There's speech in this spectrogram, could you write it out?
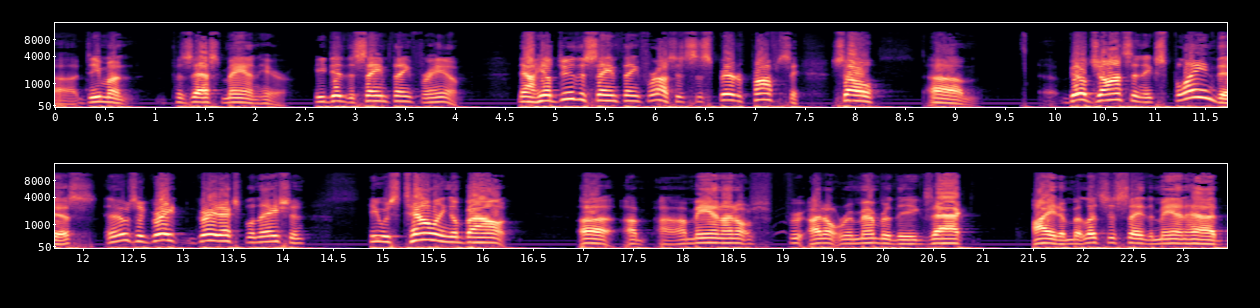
uh, demon possessed man here. He did the same thing for him. Now he'll do the same thing for us. It's the spirit of prophecy. So um, Bill Johnson explained this, and it was a great, great explanation. He was telling about uh, a, a man. I don't, I don't remember the exact item, but let's just say the man had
